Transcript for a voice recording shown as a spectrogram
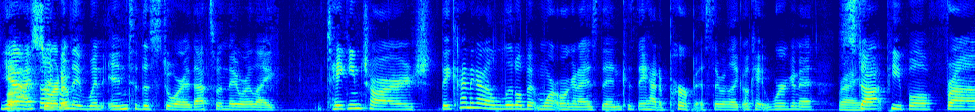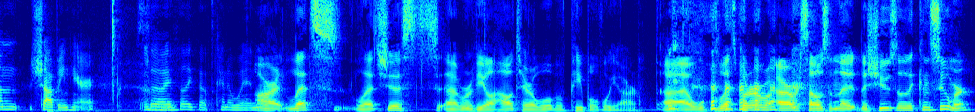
Yeah, Uh, I feel like sort when they went into the store, that's when they were like taking charge. They kind of got a little bit more organized then because they had a purpose. They were like, okay, we're gonna stop people from shopping here. So I feel like that's kind of win. All right, let's let's just uh, reveal how terrible of people we are. Uh, let's put our, ourselves in the, the shoes of the consumer.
